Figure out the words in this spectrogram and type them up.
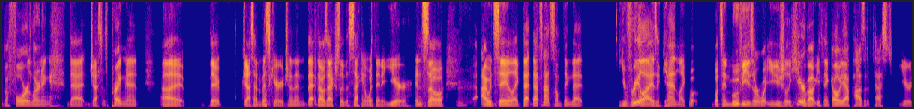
before learning that jess was pregnant uh there jess had a miscarriage and then that, that was actually the second within a year. And so Mm. i would say like that that's not something that you realize again like what what's in movies or what you usually hear about. You think oh yeah positive test you're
